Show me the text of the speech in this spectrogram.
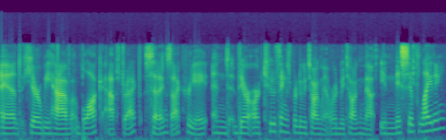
And here we have block abstract settings.create, and there are two things we're going to be talking about. We're going to be talking about emissive lighting,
